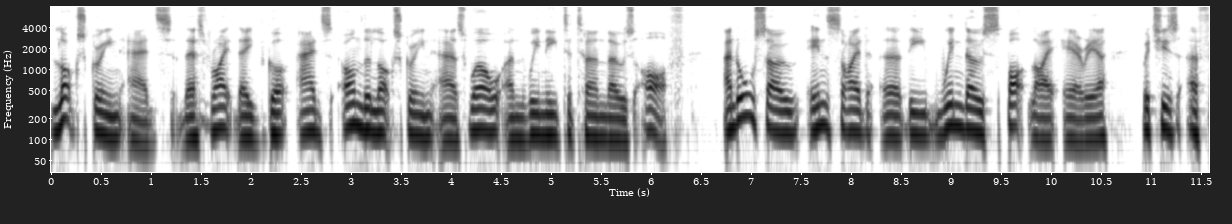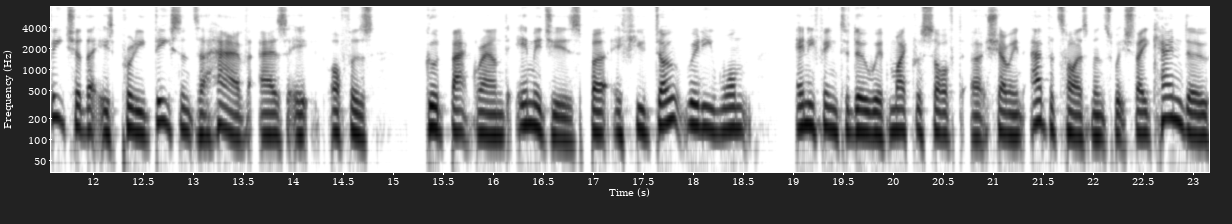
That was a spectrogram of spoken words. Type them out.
lock screen ads. That's right, they've got ads on the lock screen as well, and we need to turn those off. And also inside uh, the Windows Spotlight area, which is a feature that is pretty decent to have as it offers good background images. But if you don't really want anything to do with Microsoft uh, showing advertisements, which they can do,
